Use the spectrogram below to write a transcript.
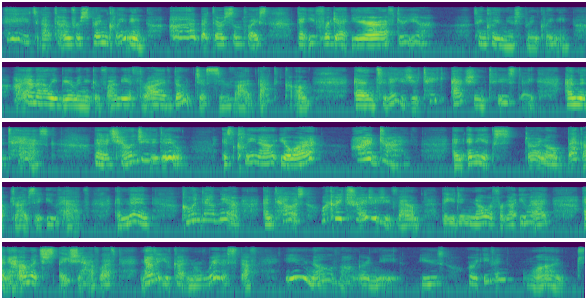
Hey, it's about time for spring cleaning. I bet there's some place that you forget year after year to include your spring cleaning. Hi, I am Allie Bierman. You can find me at Thrive, Don't Just Survive.com. And today is your Take Action Tuesday. And the task that I challenge you to do is clean out your hard drive and any external backup drives that you have. And then going down there and tell us what great treasures you found that you didn't know or forgot you had and how much space you have left now that you've gotten rid of stuff you no longer need, use, or even want.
